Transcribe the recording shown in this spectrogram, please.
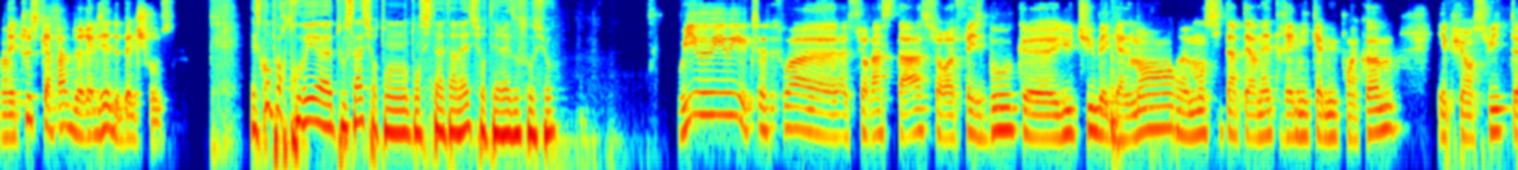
On est tous capables de réaliser de belles choses. Est-ce qu'on peut retrouver euh, tout ça sur ton, site internet, sur tes réseaux sociaux? Oui, oui, oui, oui, que ce soit euh, sur Insta, sur Facebook, euh, YouTube également, euh, mon site internet rémicamu.com et puis ensuite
